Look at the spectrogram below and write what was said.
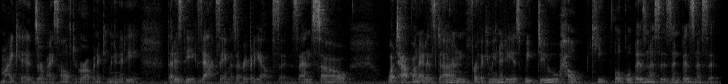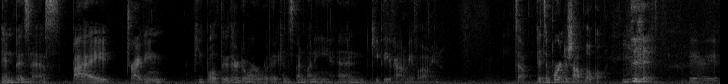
my kids or myself to grow up in a community that is the exact same as everybody else's. And so what tap on it has done for the community is we do help keep local businesses in business in business by driving people through their door where they can spend money and keep the economy flowing so it's important to shop local Very.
